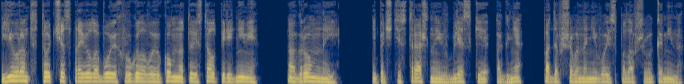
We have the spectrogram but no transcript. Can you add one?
Юрант тотчас провел обоих в угловую комнату и стал перед ними, огромный и почти страшный в блеске огня, падавшего на него из пылавшего камина.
